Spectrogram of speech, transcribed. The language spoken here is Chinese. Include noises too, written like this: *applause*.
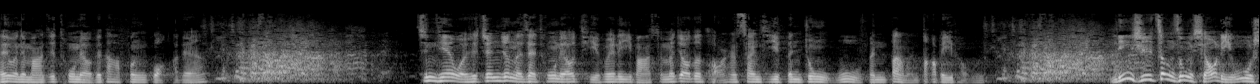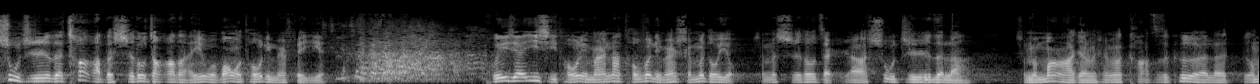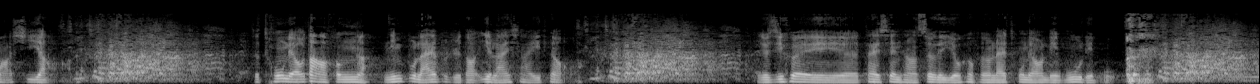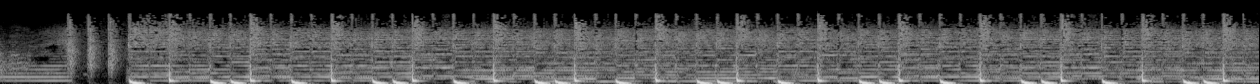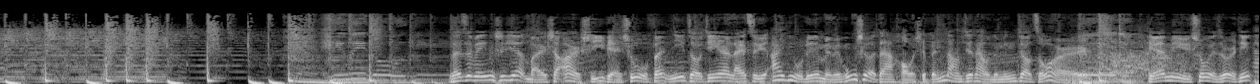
哎呦我的妈！这通辽的大风刮的，今天我是真正的在通辽体会了一把什么叫做早上三七分，中午五五分，傍晚大背头。临时赠送小礼物：树枝子、叉子、石头渣子。哎呦我往我头里面飞呀！回家一洗头，里面那头发里面什么都有，什么石头子儿啊、树枝子了，什么蚂蚱、什么卡兹克了、德玛西亚。这通辽大风啊，您不来不知道，一来吓一跳啊！有机会带现场所有的游客朋友来通辽领悟领悟。来自北京时间晚上二十一点十五分，你走进人来自于 ID 五零美味公社。大家好，我是本档接待，我的名叫左耳。甜言蜜语说给左耳听。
